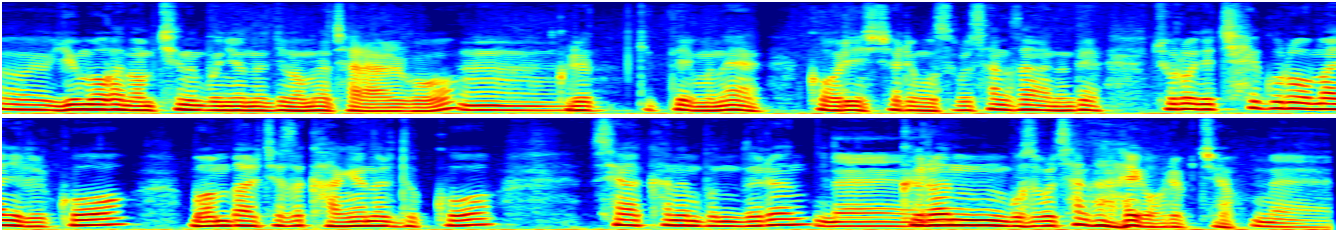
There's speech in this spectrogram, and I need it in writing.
어, 유머가 넘치는 분이었는지 너무나 잘 알고 음. 그랬기 때문에 그 어린 시절의 모습을 상상하는데 주로 이제 책으로만 읽고 먼 발치에서 강연을 듣고 생각하는 분들은 네. 그런 모습을 상상하기가 어렵죠. 네. 네.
